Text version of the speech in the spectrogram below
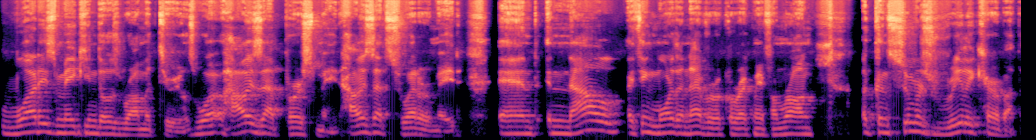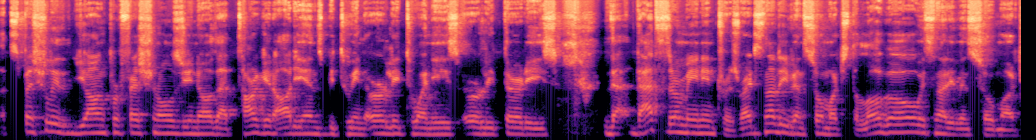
what is making those raw materials? What, how is that purse made? How is that sweater made? And, and now i think more than ever correct me if i'm wrong uh, consumers really care about that especially young professionals you know that target audience between early 20s early 30s that that's their main interest right? It's not even so much the logo. It's not even so much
